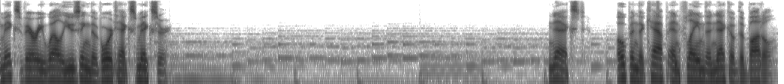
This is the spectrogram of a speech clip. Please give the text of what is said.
Mix very well using the vortex mixer. Next, open the cap and flame the neck of the bottle.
